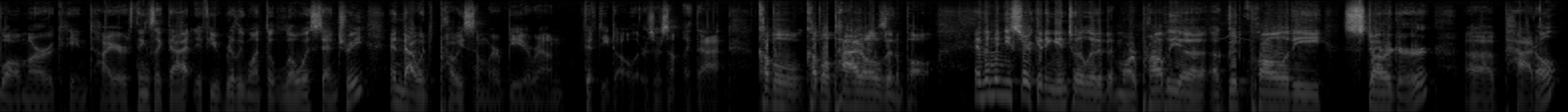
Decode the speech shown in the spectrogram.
Walmart, Canadian Tire, things like that. If you really want the lowest entry, and that would probably somewhere be around fifty dollars or something like that. Couple couple paddles and a ball. And then when you start getting into a little bit more, probably a, a good quality starter uh, paddle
